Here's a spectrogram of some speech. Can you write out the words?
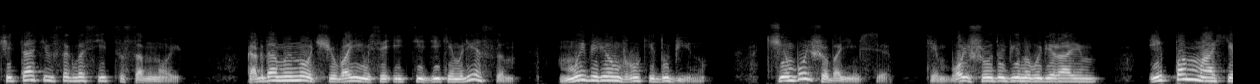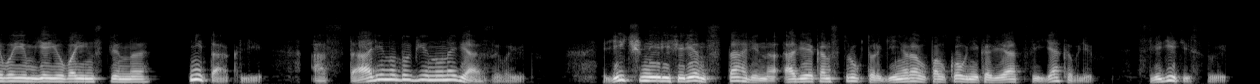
читатель согласится со мной. Когда мы ночью боимся идти диким лесом, мы берем в руки дубину. Чем больше боимся, тем большую дубину выбираем и помахиваем ею воинственно, не так ли? а Сталину дубину навязывают. Личный референт Сталина, авиаконструктор генерал-полковник авиации Яковлев, свидетельствует,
